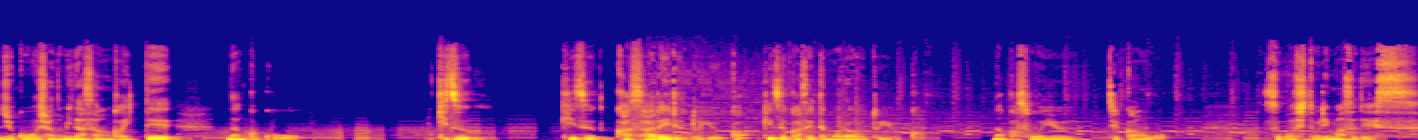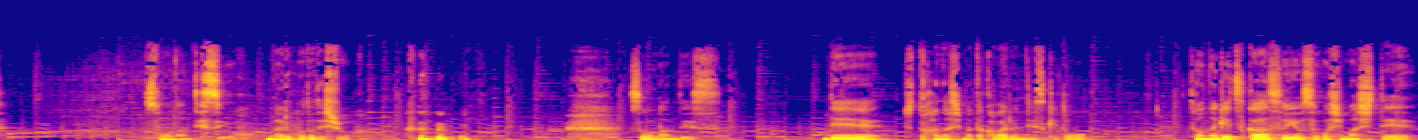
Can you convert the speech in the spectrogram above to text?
受講者の皆さんがいてなんかこう気づ気づかされるというか気づかせてもらうというか。なんかそういう時間を過ごしておりますです。そうなんですよ。なるほどでしょう。そうなんです。でちょっと話また変わるんですけどそんな月火水を過ごしまして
